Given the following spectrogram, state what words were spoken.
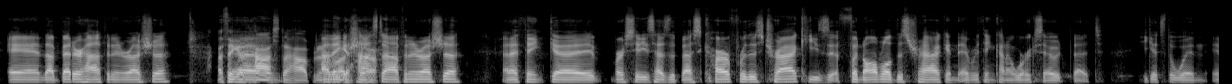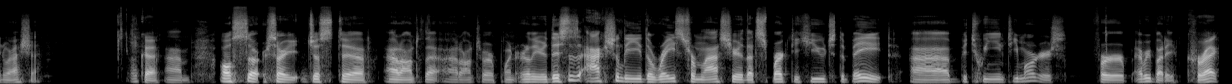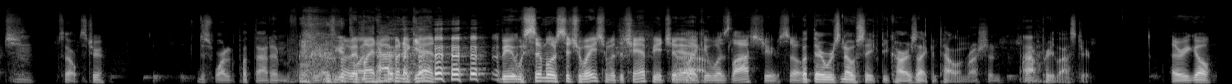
and that better happen in Russia. I think it Um, has to happen. In Russia. I think Russia. it has to happen in Russia. And I think uh, Mercedes has the best car for this track. He's phenomenal at this track, and everything kind of works out that he gets the win in Russia. okay. Um, also, sorry, just to add on to that, add on to our point earlier, this is actually the race from last year that sparked a huge debate uh, between team orders for everybody. Correct. So It's true. Just wanted to put that in before we it might happen again. Be a similar situation with the championship Yeah. like it was last year. So But there was no safety cars, I can tell, in Russian um, ah. Grand Prix last year. there you go.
